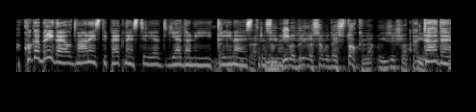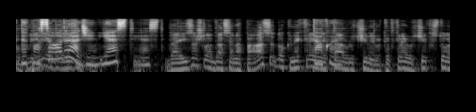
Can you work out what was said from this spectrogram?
A koga briga, je li 12 i 15 ili je 1 i 13, da, razumeš? Nije bilo briga samo da je stok na, izišla prije. Da, da, da je posao odrađen, jest, jest. Da je izašla da se napase dok ne krene Tako ta je. vrućina, ili kad krene vrućina, to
